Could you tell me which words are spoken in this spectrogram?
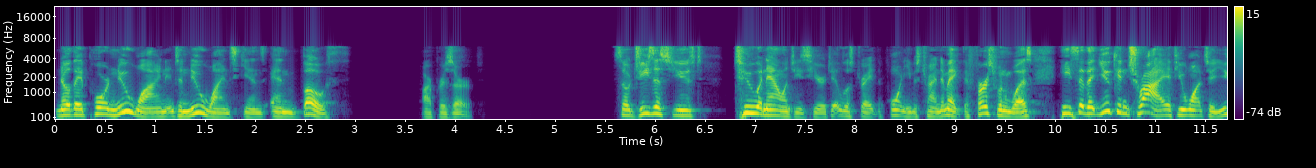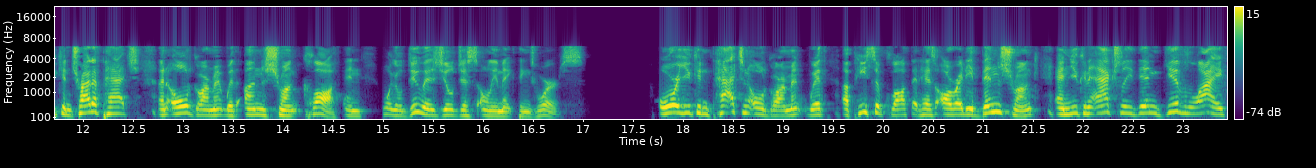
No, they pour new wine into new wineskins and both are preserved. So Jesus used two analogies here to illustrate the point he was trying to make. The first one was, he said that you can try, if you want to, you can try to patch an old garment with unshrunk cloth. And what you'll do is you'll just only make things worse. Or you can patch an old garment with a piece of cloth that has already been shrunk, and you can actually then give life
